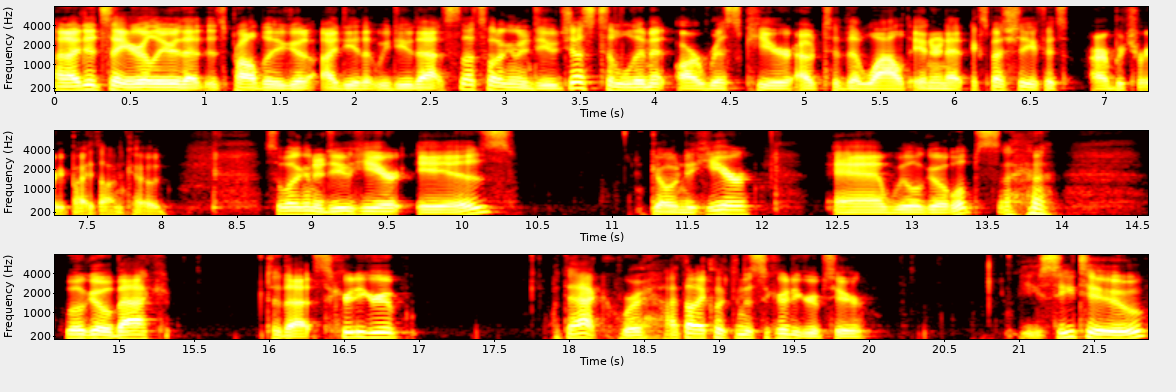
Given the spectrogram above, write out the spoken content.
and I did say earlier that it's probably a good idea that we do that. So that's what I'm going to do just to limit our risk here out to the wild internet, especially if it's arbitrary Python code. So what I'm going to do here is go into here and we'll go, whoops, we'll go back to that security group. What the heck? Where I thought I clicked into security groups here. EC2.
